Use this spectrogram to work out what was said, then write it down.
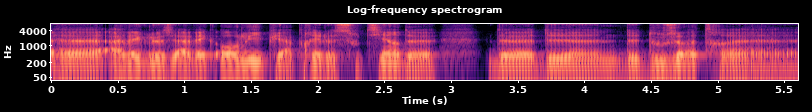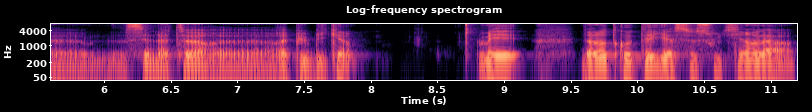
euh, avec le avec Orly, puis après le soutien de de de, de 12 autres euh, sénateurs euh, républicains. Mais d'un autre côté, il y a ce soutien-là.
